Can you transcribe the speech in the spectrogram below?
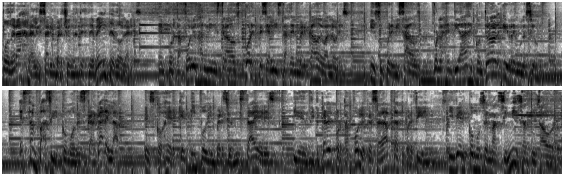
Podrás realizar inversiones desde 20 dólares en portafolios administrados por especialistas del mercado de valores y supervisados por las entidades de control y regulación. Es tan fácil como descargar el app, escoger qué tipo de inversionista eres, identificar el portafolio que se adapta a tu perfil y ver cómo se maximizan tus ahorros.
